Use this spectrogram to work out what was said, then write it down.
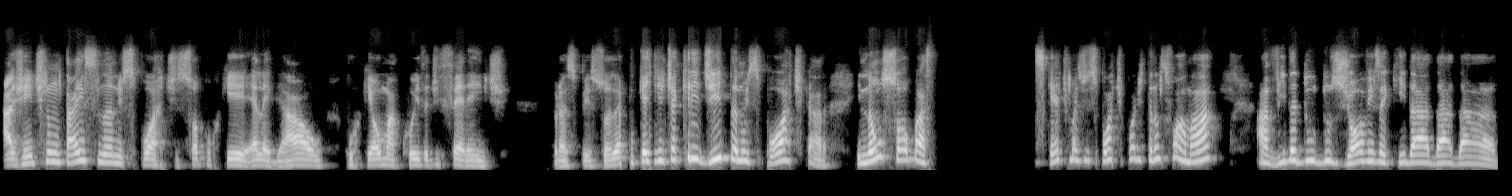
a gente não está ensinando esporte só porque é legal, porque é uma coisa diferente para as pessoas, é porque a gente acredita no esporte, cara, e não só o basquete, mas o esporte pode transformar a vida do, dos jovens aqui da, da, da,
